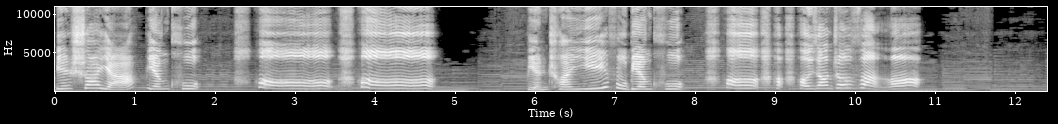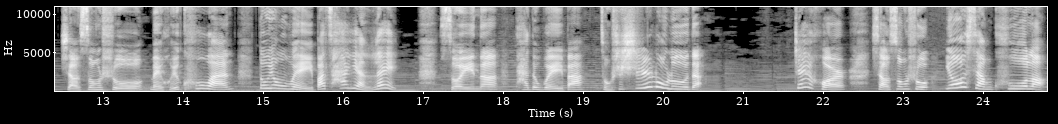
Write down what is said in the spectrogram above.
边刷牙边哭，啊啊！边穿衣服边哭，啊，好，好像穿反了。小松鼠每回哭完都用尾巴擦眼泪，所以呢，它的尾巴总是湿漉漉的。这会儿，小松鼠又想哭了，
